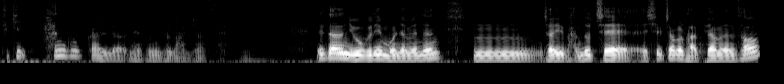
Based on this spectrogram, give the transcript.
특히 한국 관련해서는 별로 안 좋았어요. 음. 일단은 요 그림 뭐냐면은 음, 저희 반도체 실적을 발표하면서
